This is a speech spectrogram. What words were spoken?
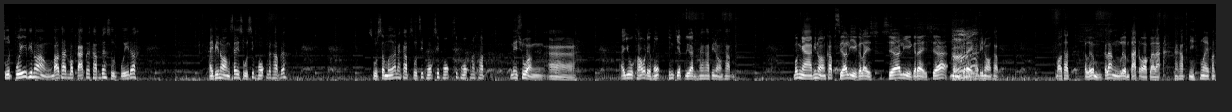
สูตรปุ๋ยพี่น้องเบาทัดบอกกักเด้อครับเด้อสูตรปุ๋ยเด้อให้พี่น้องใส่สูตร 16 นะครับเด้อสูตรเสมอนะครับสูตร 16 16 16 นะครับ ในช่วงอ่า อายุเขาได้6ถึง7เดือนนะครับพี่น้องครับเบื้องหญ้าพี่น้องครับ เสือหลีก็ได้เสือหลีก็ได้เสือหมุนก็ได้ครับพี่น้องครับเบาทัดก็เริ่มกำลังเริ่มตัดออกแล้วล่ะนะครับนี่หน่วยพัก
